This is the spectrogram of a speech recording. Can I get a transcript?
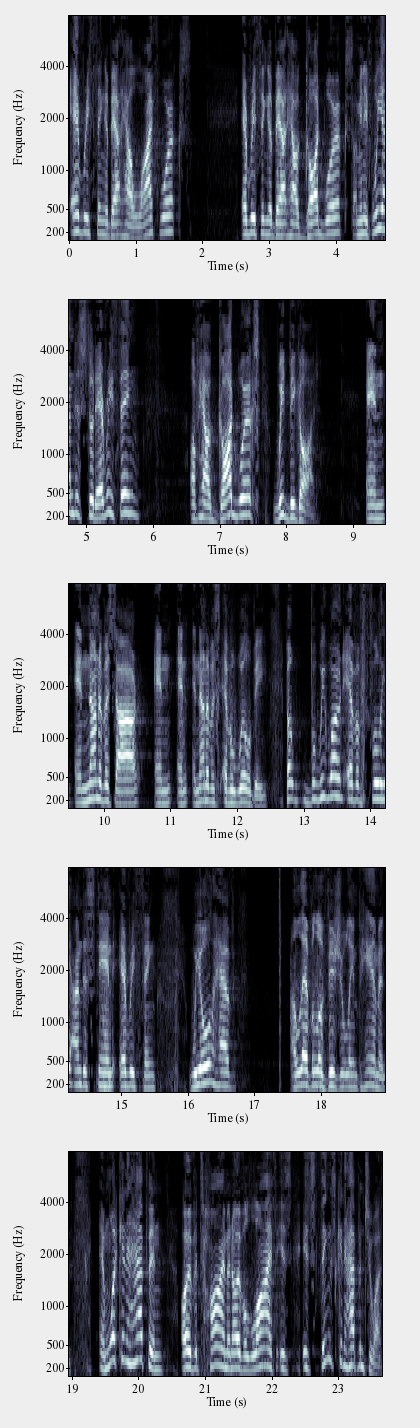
everything about how life works, everything about how God works. I mean, if we understood everything of how God works, we'd be God. And, and none of us are, and, and, and none of us ever will be. But, but we won't ever fully understand everything. We all have a level of visual impairment. And what can happen over time and over life is, is things can happen to us.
